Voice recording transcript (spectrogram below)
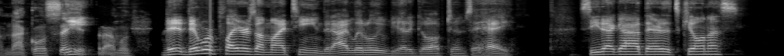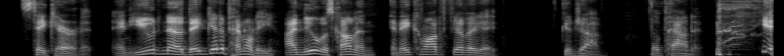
I'm not going to say Ye- it, but I'm going to. There, there were players on my team that I literally would be able to go up to him and say, Hey, see that guy out there that's killing us? Let's take care of it. And you'd know they'd get a penalty. I knew it was coming, and they come off the field like, hey, good job. They'll pound it. Yeah,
